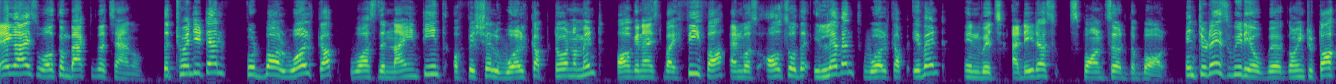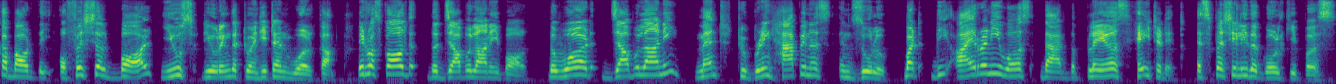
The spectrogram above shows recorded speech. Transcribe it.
Hey guys, welcome back to the channel. The 2010 Football World Cup was the 19th official World Cup tournament organized by FIFA and was also the 11th World Cup event in which Adidas sponsored the ball. In today's video, we're going to talk about the official ball used during the 2010 World Cup. It was called the Jabulani ball. The word Jabulani meant to bring happiness in Zulu. But the irony was that the players hated it, especially the goalkeepers.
